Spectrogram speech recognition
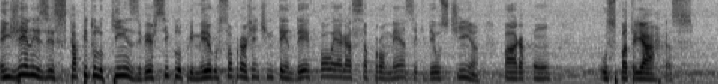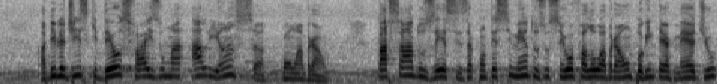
Em Gênesis capítulo 15, versículo 1, só para a gente entender qual era essa promessa que Deus tinha para com os patriarcas. A Bíblia diz que Deus faz uma aliança com Abraão. Passados esses acontecimentos, o Senhor falou a Abraão por intermédio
